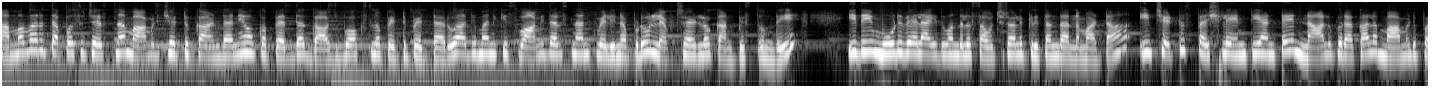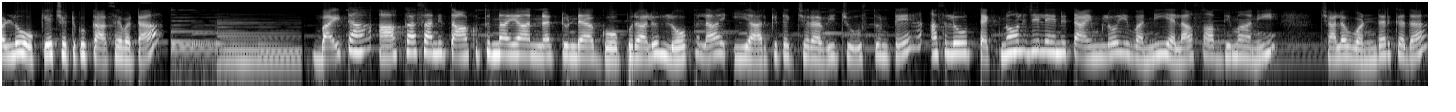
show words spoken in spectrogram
అమ్మవారు తపస్సు చేసిన మామిడి చెట్టు కాండాన్ని ఒక పెద్ద గాజు బాక్స్లో పెట్టి పెట్టారు. అది మనకి స్వామి దర్శనానికి వెళ్ళినప్పుడు లెఫ్ట్ సైడ్లో కనిపిస్తుంది. ఇది మూడు వేల ఐదు వందల సంవత్సరాల క్రితం అన్నమాట ఈ చెట్టు స్పెషల్ ఏంటి అంటే నాలుగు రకాల మామిడి పళ్ళు ఒకే చెట్టుకు కాసేవట. బయట ఆకాశాన్ని తాకుతున్నాయా అన్నట్టుండే ఆ గోపురాలు లోపల ఈ ఆర్కిటెక్చర్ అవి చూస్తుంటే అసలు టెక్నాలజీ లేని టైంలో ఇవన్నీ ఎలా సాధ్యమా అని చాలా వండర్ కదా.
